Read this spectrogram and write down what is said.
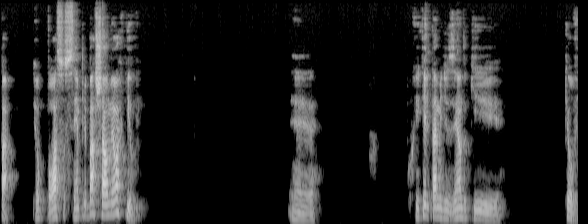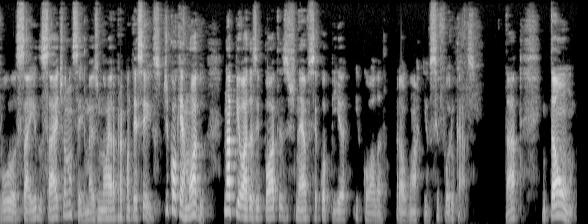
Pá, eu posso sempre baixar o meu arquivo. É... Por que, que ele está me dizendo que que eu vou sair do site, eu não sei, mas não era para acontecer isso. De qualquer modo, na pior das hipóteses, né, você copia e cola para algum arquivo, se for o caso. Tá? Então,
